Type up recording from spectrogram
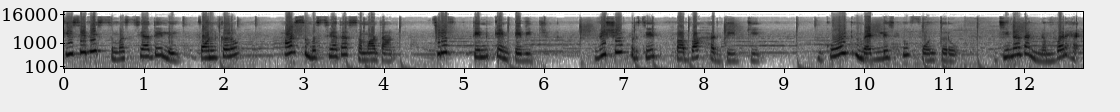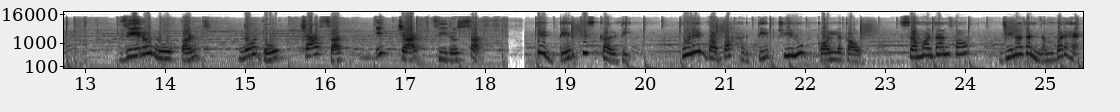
ਕਿਸੇ ਵੀ ਸਮੱਸਿਆ ਦੇ ਲਈ ਫੋਨ ਕਰੋ। ਹਰ ਸਮੱਸਿਆ ਦਾ ਸਮਾਧਾਨ ਸਿਰਫ 3 ਘੰਟੇ ਵਿੱਚ। ਵਿਸ਼ਵ ਪ੍ਰਸਿੱਧ ਬਾਬਾ ਹਰਦੀਪ ਜੀ, ਗੋਲਡ ਮੈਡਲਿਸਟ ਨੂੰ ਫੋਨ ਕਰੋ। ਜਿਨ੍ਹਾਂ ਦਾ ਨੰਬਰ ਹੈ 09592471407 ਤੇ ਦੇਰ ਕਿਸ ਗੱਲ ਦੀ? ਹੁਣੇ ਬਾਬਾ ਹਰਦੀਪ ਜੀ ਨੂੰ ਕਾਲ ਲਗਾਓ। ਸਮਾਧਾਨ ਪਾਓ ਜਿਨ੍ਹਾਂ ਦਾ ਨੰਬਰ ਹੈ।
